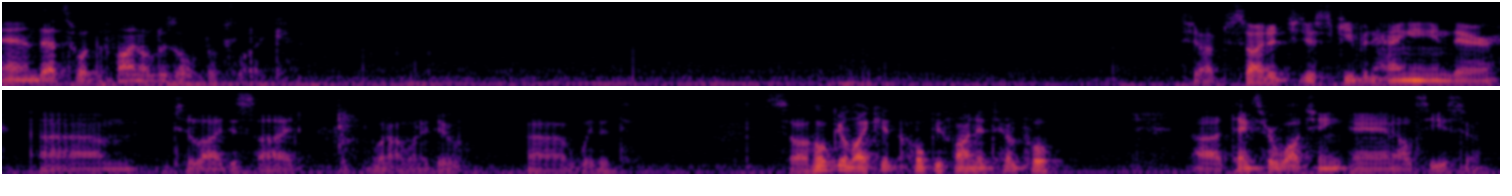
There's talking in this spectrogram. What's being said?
and that's what the final result looks like So I've decided to just keep it hanging in there um, until I decide what I want to do uh, with it. So I hope you like it. Hope you find it helpful. Uh, thanks for watching and I'll see you soon.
